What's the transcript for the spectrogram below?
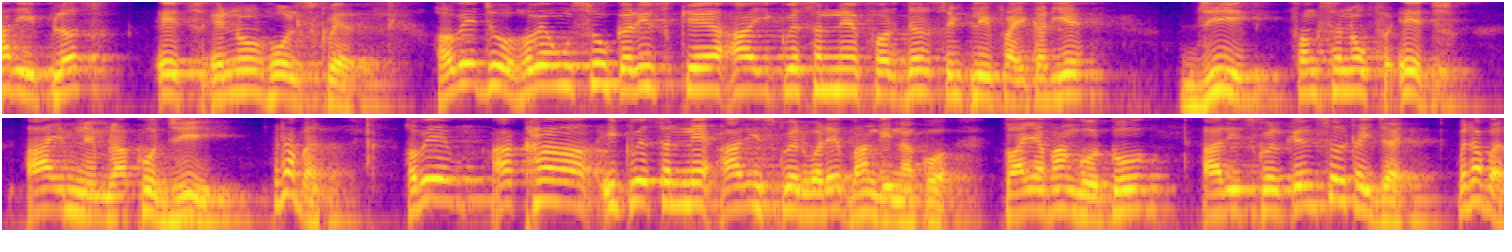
R E plus H એનો હોલ સ્ક્વેર હવે જો, હવે હું શું કરીશ કે આ ઇક્વેશનને ફર્ધર સિમ્પ્લિફાય કરીએ. જી ફંક્શન ઓફ એચ આ એમને એમ રાખો જી બરાબર? હવે આખા ઇક્વેશનને આર સ્ક્વેર વડે ભાંગી નાખો. તો આયા ભાંગો તો આર સ્ક્વેર કેન્સલ થઈ જાય. બરાબર?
